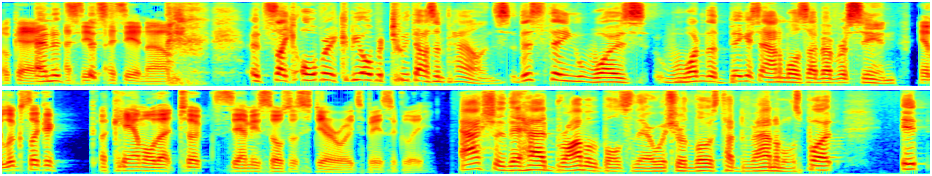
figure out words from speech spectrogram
Okay, And I it's- see. It, it's- I see it now. It's like over. It could be over two thousand pounds. This thing was one of the biggest animals I've ever seen. It looks like a, a camel that took Sammy Sosa steroids, basically. Actually, they had Brahma bulls there, which are those type of animals, but it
